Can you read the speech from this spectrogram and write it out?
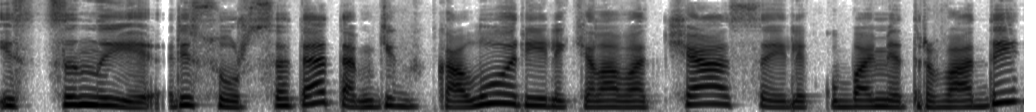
из цены ресурса, да, там гигакалории или киловатт-часа или кубометра воды,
